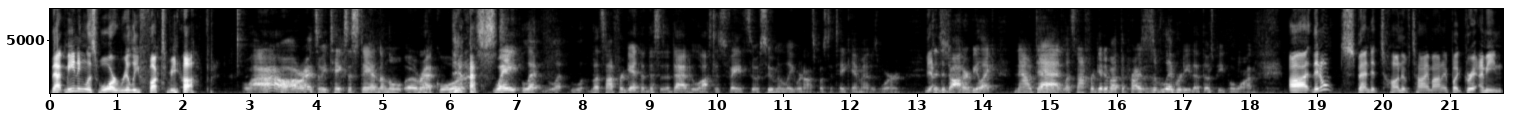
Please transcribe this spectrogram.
that meaningless war really fucked me up. Wow. All right. So he takes a stand on the Iraq War. Yes. Wait. Let, let let's not forget that this is a dad who lost his faith. So assumedly, we're not supposed to take him at his word. Yes. Did the daughter be like, "Now, Dad, let's not forget about the prizes of liberty that those people won"? Uh, they don't spend a ton of time on it, but great. I mean.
